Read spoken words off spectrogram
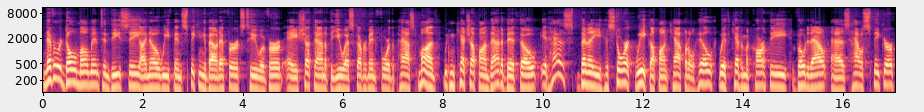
never a dull moment in D.C. I know we've been speaking about efforts to avert a shutdown of the U.S. government for the past month. We can catch up on that a bit, though. It has been a historic week up on Capitol Hill with Kevin McCarthy voted out as House Speaker.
